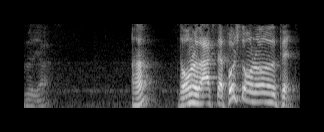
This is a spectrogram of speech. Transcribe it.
owner of the, ox. Huh? The owner of the ox that pushed, the owner of the pit.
